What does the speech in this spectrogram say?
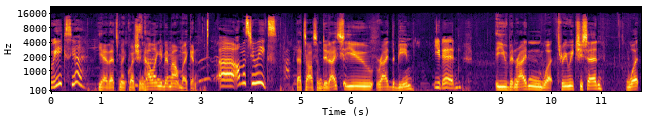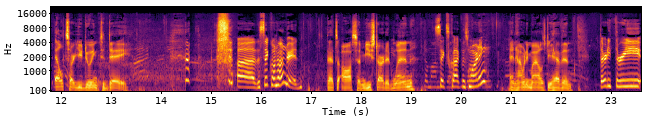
weeks, yeah, Yeah, that's my question. How long you been mountain biking? uh, almost two weeks. That's awesome. Did I see you ride the beam? You did. You've been riding what three weeks? You said. What else are you doing today? Uh, the Sick 100, That's awesome. You started when? six o'clock this morning. And how many miles do you have in? 33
